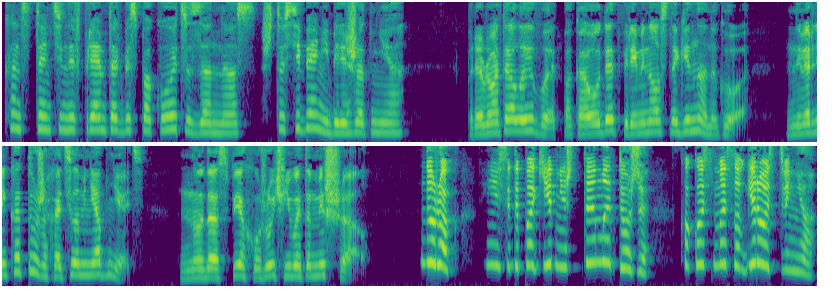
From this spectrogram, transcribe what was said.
Константин и впрямь так беспокоится за нас, что себя не бережет мне...» Пробормотала Ивет, пока Одет переминался ноги на ногу. Наверняка тоже хотел меня обнять, но доспех уже очень в этом мешал. «Дурак, если ты погибнешь, ты мы тоже. Какой смысл в геройстве, ня?»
